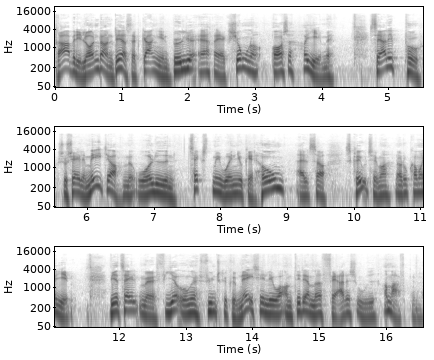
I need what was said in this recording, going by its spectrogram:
Drabet i London, det har sat gang i en bølge af reaktioner, også herhjemme. Særligt på sociale medier med ordlyden Text me when you get home, altså skriv til mig, når du kommer hjem. Vi har talt med fire unge fynske gymnasieelever om det der med at færdes ude om aftenen.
